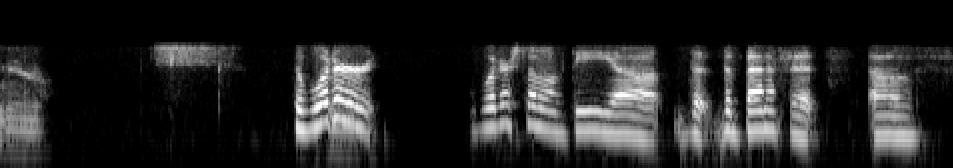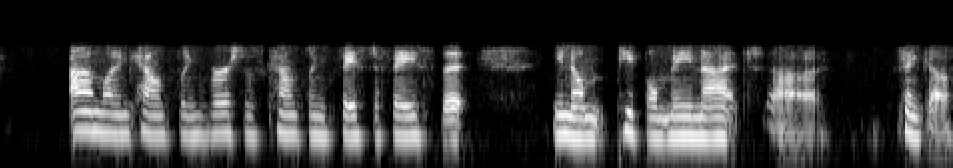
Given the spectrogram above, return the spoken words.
Yeah. So what Hmm. are what are some of the uh, the the benefits of online counseling versus counseling face to face that you know people may not uh, think of?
